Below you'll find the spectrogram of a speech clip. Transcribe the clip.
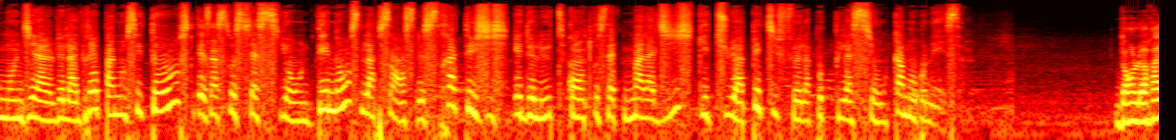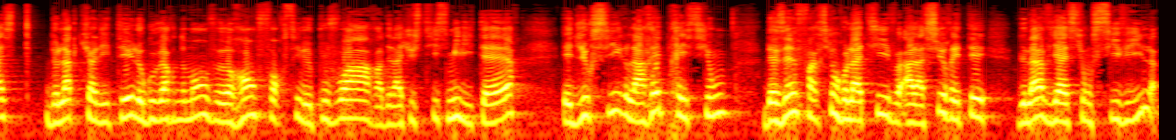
mondiale de la drépanocytose, des associations dénoncent l'absence de stratégie et de lutte contre cette maladie qui tue à petit feu la population camerounaise. Dans le reste de l'actualité, le gouvernement veut renforcer le pouvoir de la justice militaire et durcir la répression des infractions relatives à la sûreté de l'aviation civile.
